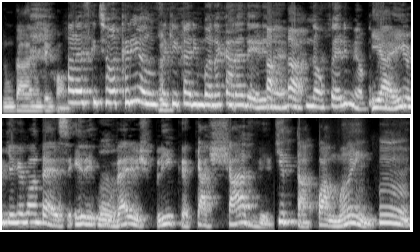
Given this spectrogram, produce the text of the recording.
não, dá, não tem como. Parece que tinha uma criança aqui carimbando a cara dele, né? Não, foi ele mesmo. E aí, o que que acontece? Ele, Ah. O velho explica que a chave que tá com a mãe Hum,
